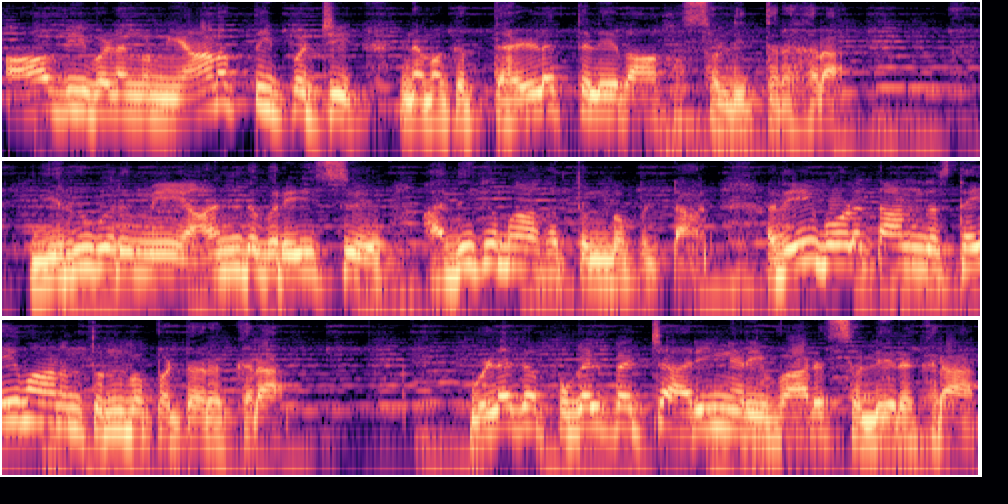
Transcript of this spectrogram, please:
ஆவி வழங்கும் ஞானத்தை பற்றி நமக்கு தெள்ள தெளிவாக சொல்லித் தருகிறார். இருவருமே ஆண்டவர் இயேசு அதிகமாக துன்பப்பட்டார். அதே போலத்தான் இந்த ஸ்தேவானம் துன்பப்பட்டிருக்கிறார். உலக புகழ்பெற்ற அறிஞர் இவ்வாறு சொல்லியிருக்கிறார்.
